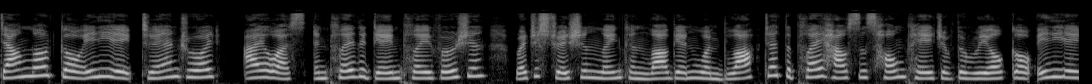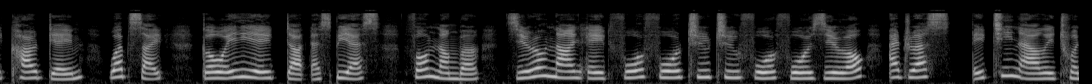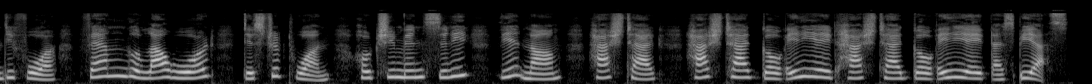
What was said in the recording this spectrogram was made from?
Download Go 88 to Android, iOS, and play the gameplay version. Registration link and login when blocked at the Playhouse's homepage of the real Go 88 card game website, go88.sbs, phone number 0984422440, address 18 Alley 24, Pham Lao Ward, District 1, Ho Chi Minh City, Vietnam, hashtag, hashtag Go88, hashtag Go88SBS.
